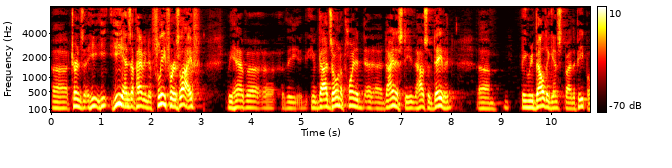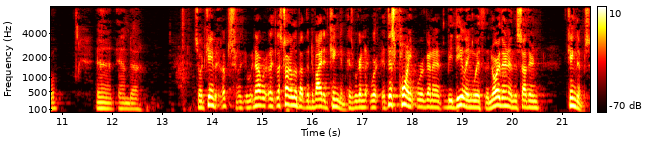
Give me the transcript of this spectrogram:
Uh, turns he, he he ends up having to flee for his life. We have uh, uh, the you know, God's own appointed uh, uh, dynasty, the house of David, um, being rebelled against by the people, and and uh, so it came. Oops, now let's talk a little about the divided kingdom because we're going to at this point we're going to be dealing with the northern and the southern kingdoms.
